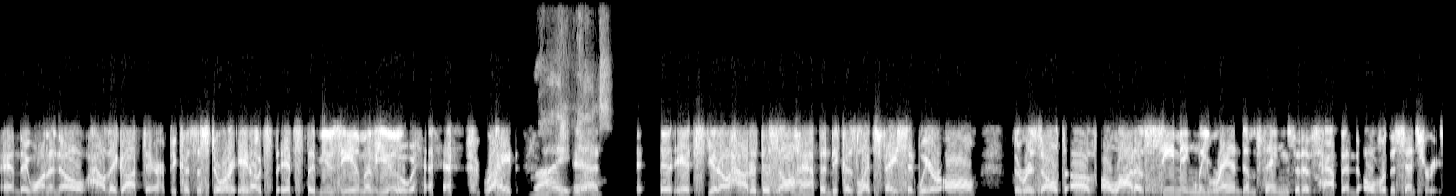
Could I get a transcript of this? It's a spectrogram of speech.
and they want to know how they got there because the story you know it's it's the museum of you right? Right and yes. it, it's you know how did this all happen? Because let's face it we are all the result of a lot of seemingly random things that have happened over the centuries.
